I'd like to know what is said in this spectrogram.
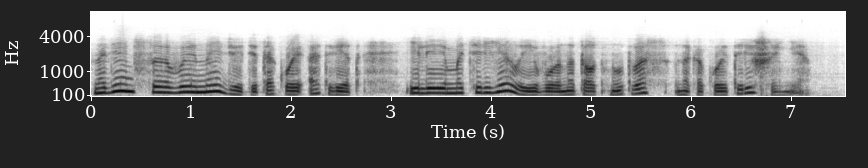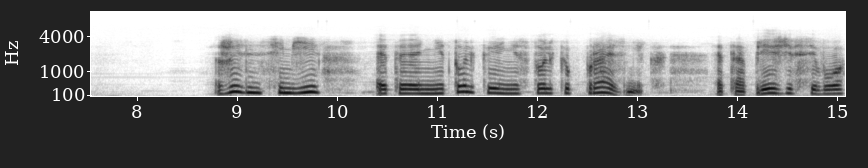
надеемся, вы найдете такой ответ, или материалы его натолкнут вас на какое-то решение. Жизнь семьи – это не только и не столько праздник, это прежде всего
